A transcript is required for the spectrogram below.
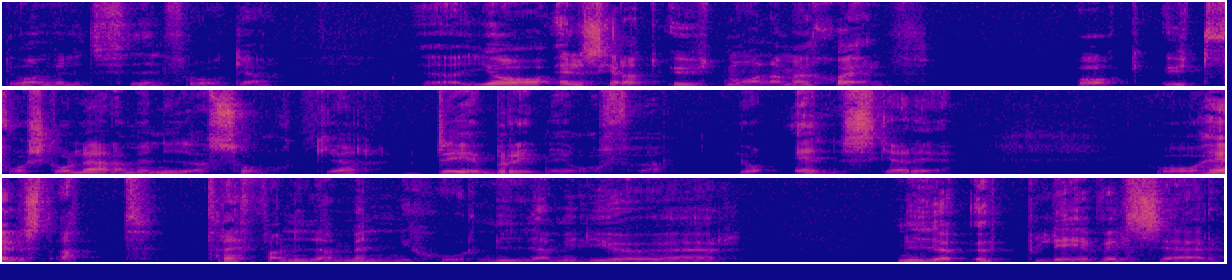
Det var en väldigt fin fråga. Eh, jag älskar att utmana mig själv. Och utforska och lära mig nya saker. Det brinner jag för. Jag älskar det. Och helst att träffa nya människor, nya miljöer, nya upplevelser.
